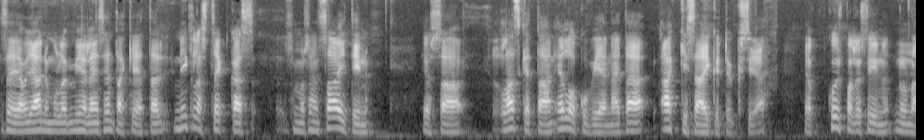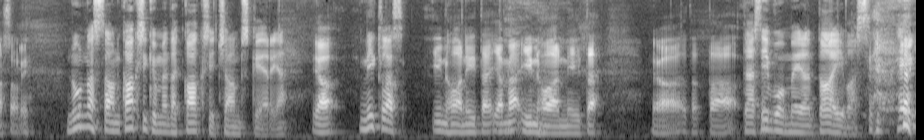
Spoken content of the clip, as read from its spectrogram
se on jäänyt mulle mieleen sen takia, että Niklas tsekkasi semmoisen saitin, jossa lasketaan elokuvien näitä äkkisäikytyksiä. Ja kuinka paljon siinä Nunnassa oli? Nunnassa on 22 jumpscarea. Ja Niklas inhoaa niitä ja mä inhoan niitä. Ja, tota, Tämä sivu on meidän taivas. Hei,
